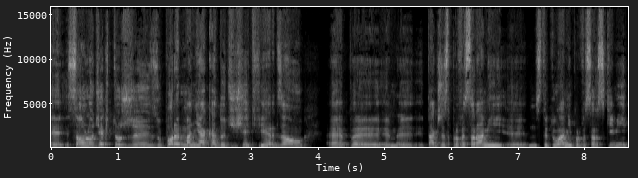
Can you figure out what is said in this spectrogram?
y, są ludzie, którzy z uporem maniaka do dzisiaj twierdzą, e, y, y, także z profesorami, z tytułami profesorskimi,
